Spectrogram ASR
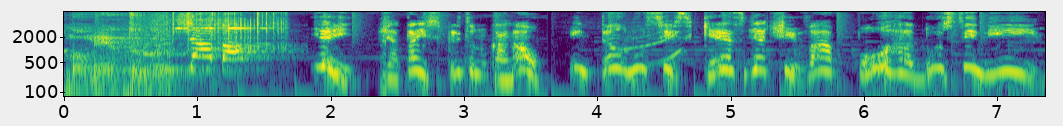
Momento. E aí, já tá inscrito no canal? Então não se esquece de ativar a porra do sininho.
